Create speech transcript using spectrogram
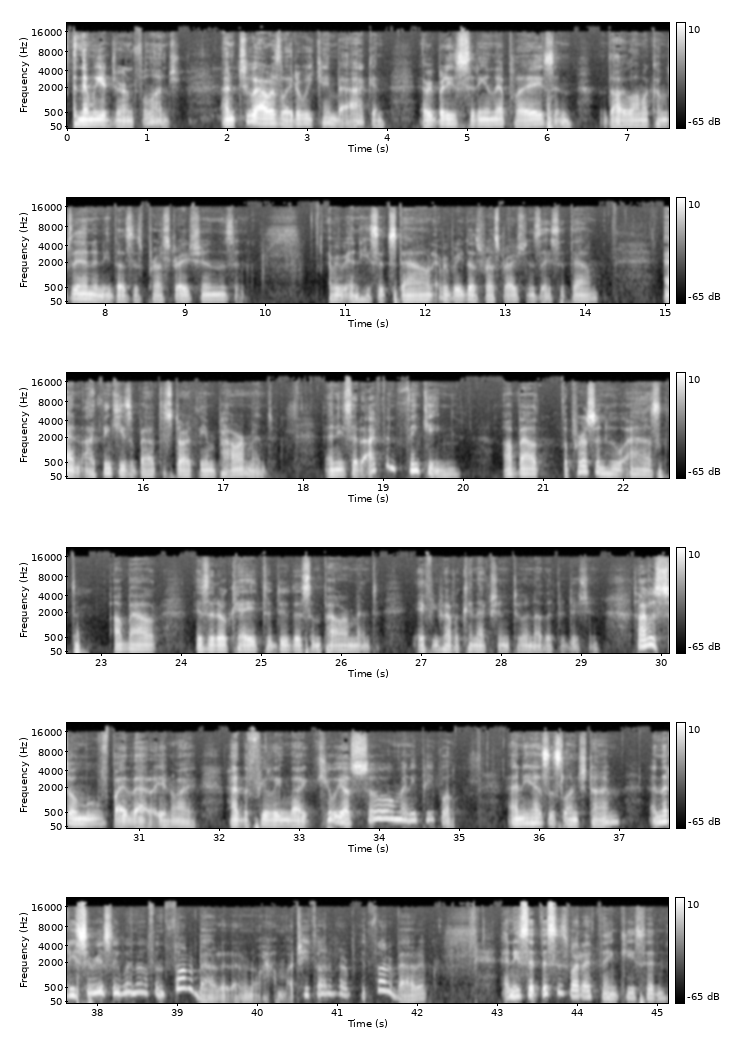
And then we adjourned for lunch. And two hours later, we came back, and everybody's sitting in their place, and the Dalai Lama comes in and he does his prostrations, and every, and he sits down. Everybody does prostrations; they sit down, and I think he's about to start the empowerment. And he said, "I've been thinking about the person who asked about." Is it okay to do this empowerment? If you have a connection to another tradition. So I was so moved by that. You know, I had the feeling like here we are, so many people, and he has this lunchtime, and that he seriously went off and thought about it. I don't know how much he thought about it, but he thought about it, and he said, "This is what I think." He said,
